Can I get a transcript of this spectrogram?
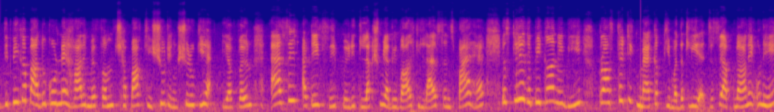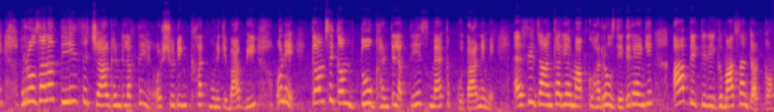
दीपिका पादुकोण ने हाल ही में फ़िल्म छपाक की शूटिंग शुरू की है। यह फ़िल्म एसिड अटैक से पीड़ित लक्ष्मी अग्रवाल की लाइफ से इंस्पायर है। इसके लिए दीपिका ने भी प्रोस्थेटिक मेकअप की मदद ली है, जिसे अपनाने उन्हें रोज़ाना तीन से चार घंटे लगते हैं और शूटिंग खत्म होने के बाद भी उन्हें कम से कम दो घंटे लगते हैं इस मेकअप को उतारने में। ऐसी जानकारी हम आपको हर रोज देते रहेंगे। आप देखते रहिए घमासान डॉट कॉम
